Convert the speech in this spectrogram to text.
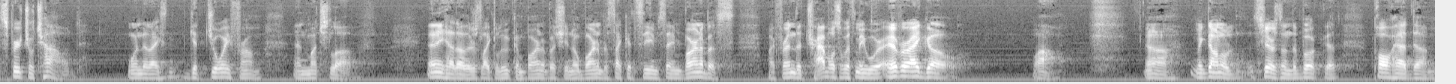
spiritual child, one that I get joy from and much love. Then he had others like Luke and Barnabas. You know, Barnabas, I could see him saying, Barnabas, my friend that travels with me wherever I go. Wow. Uh, MacDonald shares in the book that Paul had um,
